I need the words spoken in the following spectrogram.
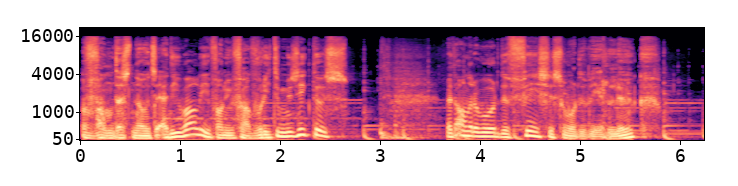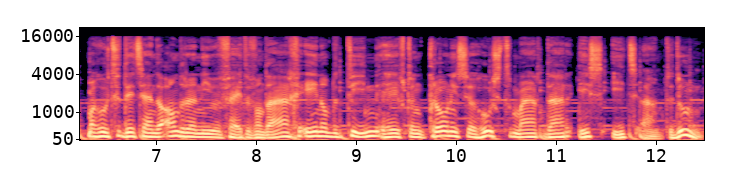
van desnoods Eddie Wally, van uw favoriete muziek dus. Met andere woorden, feestjes worden weer leuk. Maar goed, dit zijn de andere nieuwe feiten vandaag. 1 op de 10 heeft een chronische hoest, maar daar is iets aan te doen.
